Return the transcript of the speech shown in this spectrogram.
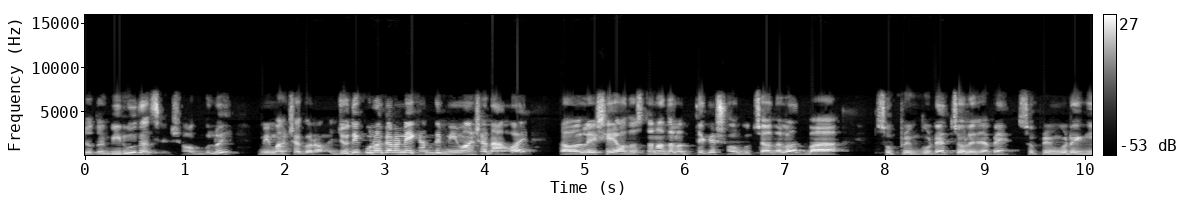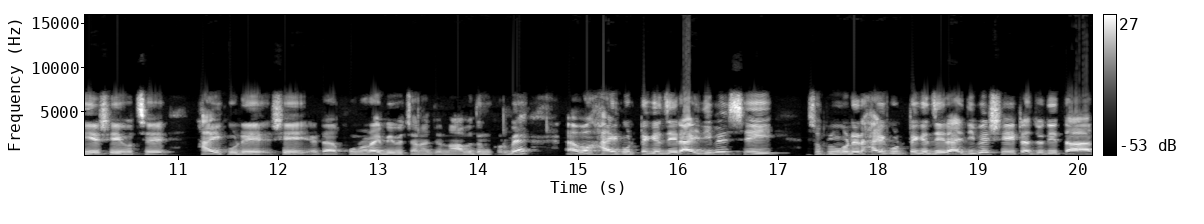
যত বিরোধ আছে, সবগুলোই মীমাংসা করা হয়। যদি কোনো কারণে এখান থেকে মীমাংসা না হয়, তাহলে সেই অধস্থন আদালত থেকে সর্বোচ্চ আদালত বা সুপ্রিম কোর্টে চলে যাবে। সুপ্রিম কোর্টে গিয়ে সে হচ্ছে হাইকোর্টে সে এটা পুনরায় বিবেচনার জন্য আবেদন করবে এবং হাইকোর্ট থেকে যে রায় দিবে, সেই সুপ্রিম কোর্টের হাইকোর্ট থেকে যে রায় দিবে, সেটা যদি তার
